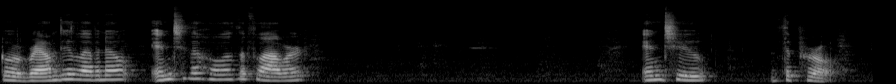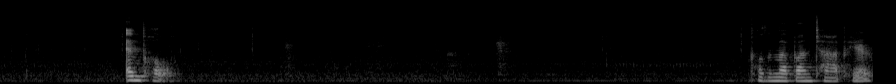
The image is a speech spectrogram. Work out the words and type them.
go around the 11 into the hole of the flower, into the pearl, and pull. Pull them up on top here.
